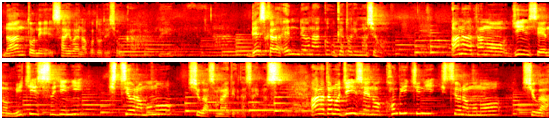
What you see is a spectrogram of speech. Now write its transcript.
ん。なんとね幸いなことでしょうか、ね、ですから遠慮なく受け取りましょう。あなたの人生の道筋に必要なものを主が備えてくださいます。あなたの人生の小道に必要なものを主が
